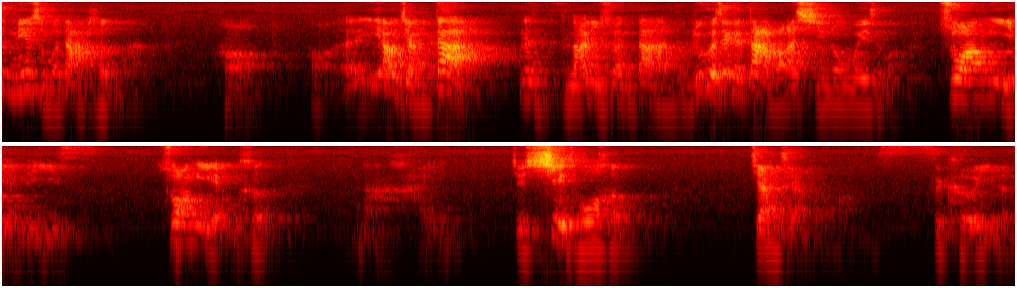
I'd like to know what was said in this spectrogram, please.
这没有什么大恨啊。好，好，要讲大，那哪里算大呢？如果这个大把它形容为什么？庄严的意思，庄严恨，那还就解脱恨，这样讲是可以的了。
